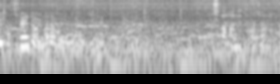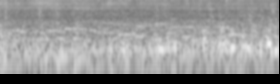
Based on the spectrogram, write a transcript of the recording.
이거 다 칠하는데 얼마나 걸려요, 여기는? 시간 안에 다 하지 않을까요? 면적이 그렇게 넓은 편이 아니고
